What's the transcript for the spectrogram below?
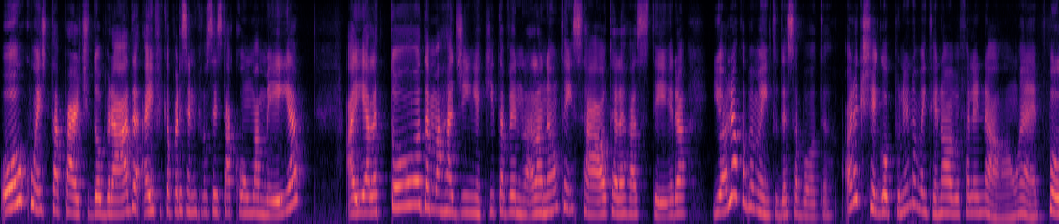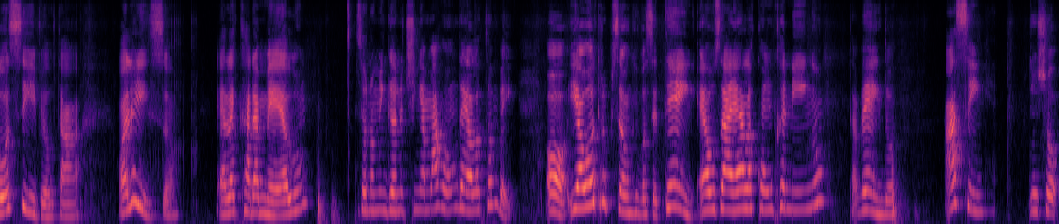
Ou com esta parte dobrada, aí fica parecendo que você está com uma meia, aí ela é toda amarradinha aqui, tá vendo? Ela não tem salto, ela é rasteira, e olha o acabamento dessa bota. Olha que chegou por R$1,99, eu falei, não, é possível, tá? Olha isso. Ela é caramelo, se eu não me engano tinha marrom dela também. Ó, e a outra opção que você tem é usar ela com um caninho, tá vendo? Assim. Deixa eu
